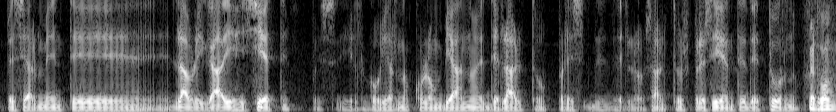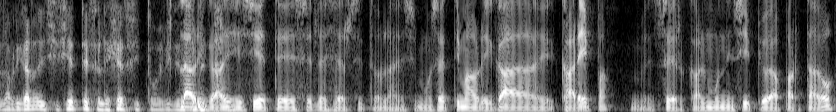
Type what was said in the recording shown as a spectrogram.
especialmente la Brigada 17, pues, y el gobierno colombiano del alto de, los altos presidentes de turno. Perdón, la Brigada 17 es el ejército, evidentemente. La Brigada 17 es el ejército, la 17 Brigada de Carepa, cerca al municipio de Apartado,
